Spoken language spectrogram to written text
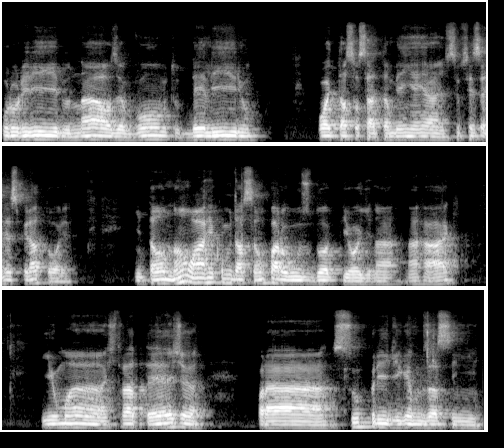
prurido, náusea, vômito, delírio, pode estar associado também à insuficiência respiratória. Então, não há recomendação para o uso do opioide na, na RAC e uma estratégia para suprir, digamos assim,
